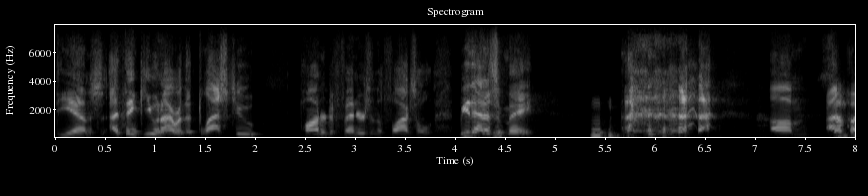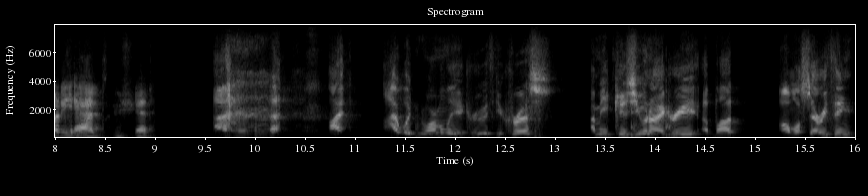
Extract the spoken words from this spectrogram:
DMs. I think you and I were the last two ponder defenders in the foxhole. Be that as it may. um, I, Somebody had to shit. I, I I would normally agree with you, Chris. I mean, because you and I agree about almost everything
